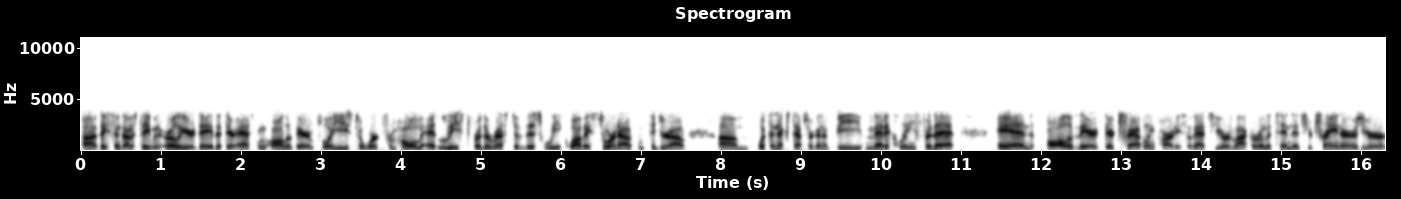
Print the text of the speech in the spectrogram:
Uh, they sent out a statement earlier today that they're asking all of their employees to work from home at least for the rest of this week while they sort out and figure out um, what the next steps are going to be medically for that. And all of their their traveling party, So that's your locker room attendants, your trainers, your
